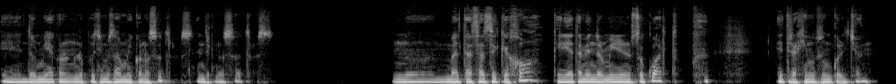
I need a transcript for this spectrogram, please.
Eh, dormía con, lo pusimos a dormir con nosotros, entre nosotros. No, Baltasar se quejó, quería también dormir en nuestro cuarto. Le trajimos un colchón.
